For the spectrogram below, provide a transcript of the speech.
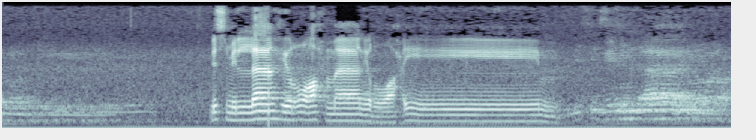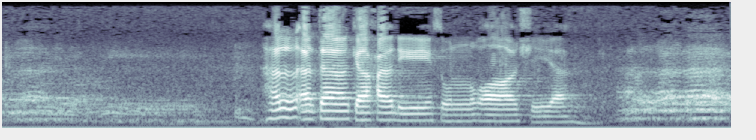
الرجيم بسم الله الرحمن الرحيم هل أتاك حديث الغاشية؟ هل أتاك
